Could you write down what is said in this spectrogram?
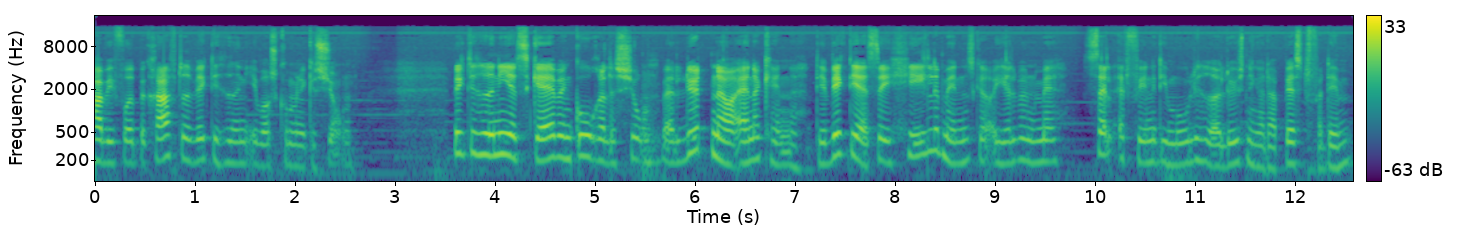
har vi fået bekræftet vigtigheden i vores kommunikation. Vigtigheden i at skabe en god relation, være lyttende og anerkendende. Det er vigtigt at se hele mennesket og hjælpe dem med selv at finde de muligheder og løsninger, der er bedst for dem.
